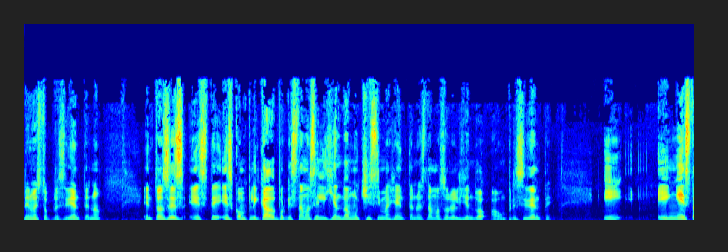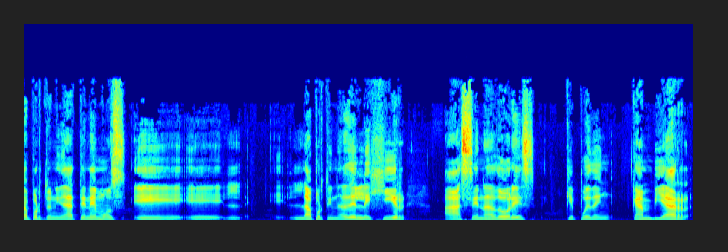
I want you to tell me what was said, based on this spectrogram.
nuestro presidente, ¿no? Entonces, este, es complicado porque estamos eligiendo a muchísima gente, no estamos solo eligiendo a un presidente. Y en esta oportunidad tenemos eh, eh, la oportunidad de elegir a senadores que pueden cambiar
